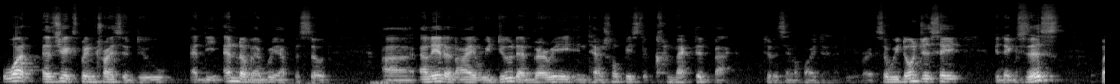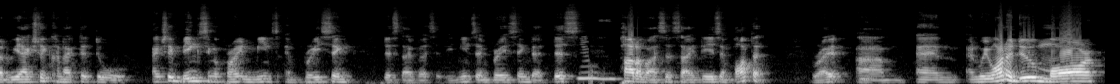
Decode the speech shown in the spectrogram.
what SG Explained tries to do at the end of every episode, uh, Elliot and I, we do that very intentional piece to connect it back to the Singapore identity, right? So we don't just say it exists, but we actually connect it to actually being Singaporean means embracing this diversity, means embracing that this Mm. part of our society is important, right? Um, and and we want to do more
